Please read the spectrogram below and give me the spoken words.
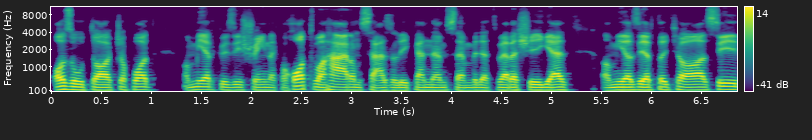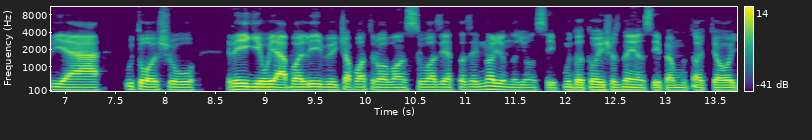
azóta a csapat a mérkőzéseinek a 63%-án nem szenvedett vereséget, ami azért, hogyha a szériá utolsó régiójában lévő csapatról van szó, azért az egy nagyon-nagyon szép mutató, és az nagyon szépen mutatja, hogy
